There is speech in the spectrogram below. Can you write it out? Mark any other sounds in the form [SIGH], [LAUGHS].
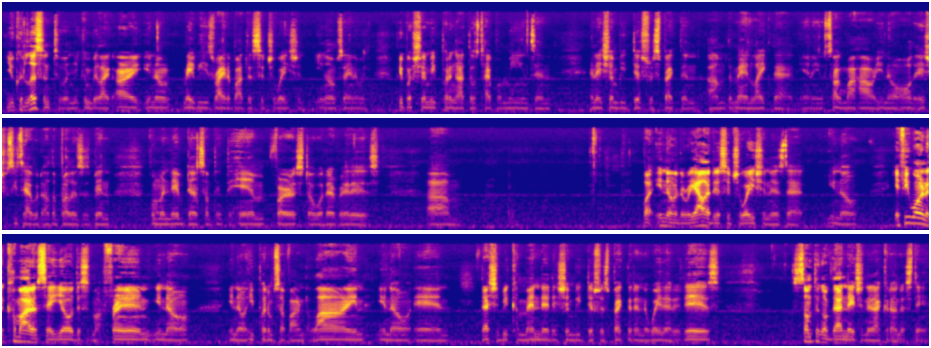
you could listen to it and you can be like, all right, you know, maybe he's right about this situation. You know what I'm saying? People shouldn't be putting out those type of means and and they shouldn't be disrespecting um, the man like that. And he was talking about how, you know, all the issues he's had with other brothers has been from when they've done something to him first or whatever it is. Um, but, you know, the reality of the situation is that, you know, if he wanted to come out and say, "Yo, this is my friend," you know, you know, he put himself on the line, you know, and that should be commended. It shouldn't be disrespected in the way that it is. Something of that nature that I could understand,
